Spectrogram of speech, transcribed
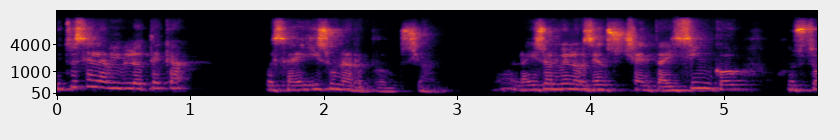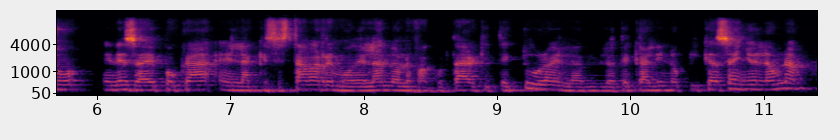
Entonces en la biblioteca, pues ahí hizo una reproducción. La hizo en 1985, justo en esa época en la que se estaba remodelando la Facultad de Arquitectura en la Biblioteca Lino Picaseño en la UNAM.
